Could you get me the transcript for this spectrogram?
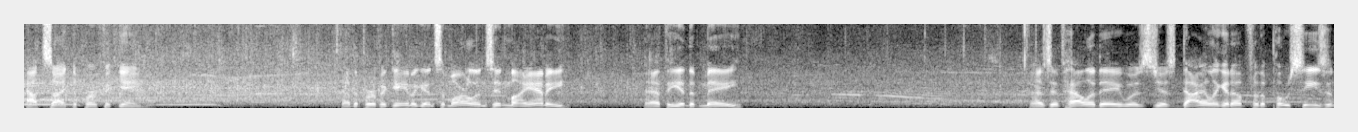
outside the perfect game. Had the perfect game against the Marlins in Miami at the end of May. As if Halladay was just dialing it up for the postseason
